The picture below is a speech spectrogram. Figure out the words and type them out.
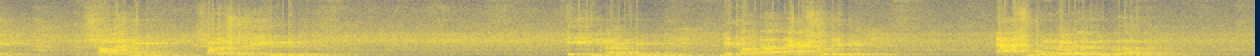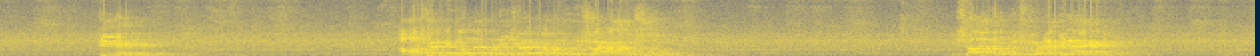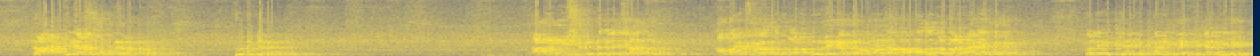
সামাজিক সাংস্কৃতিক বিরোধী এই তিনটি নেপালদা একশোতে একশো পরিমাণ হয়ে ভুল করা হবে তিনটাতে আমার সঙ্গে নেপালদার পরিচয় তখন উনিশশো আটাত্তর সাল বিশাল চব্বিশ পরগনা জেলা তার জেলার সম্মেলন আমি বিশ্ববিদ্যালয়ের ছাত্র, আমার সঙ্গে অত মন বললে গেল আমি তো আমার মতন আমার কাছে থাকি। কলেজে যাই, ওখানে যাই, সেখানে যাই।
